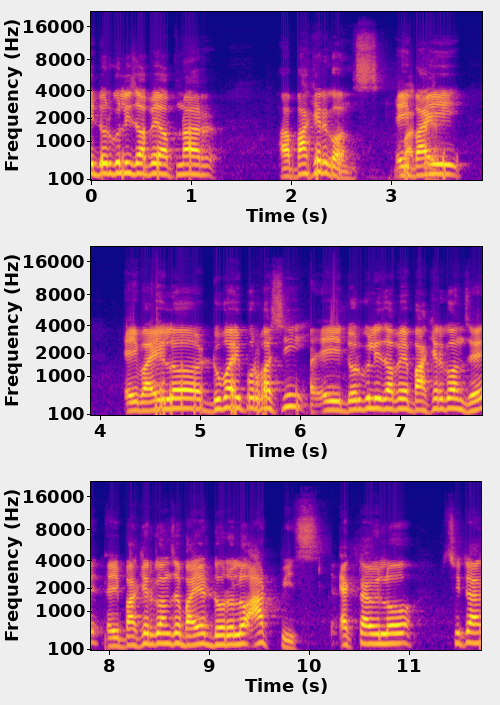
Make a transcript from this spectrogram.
এই ডোরগুলি যাবে আপনার বাকেরগঞ্জ। এই। ভাই এই ভাই হলো দুবাই প্রবাসী। এই ডোরগুলি যাবে বাকেরগঞ্জে। এই বাকেরগঞ্জে বাইয়ের ডোর হলো আট পিস। একটা হলো সিটাং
